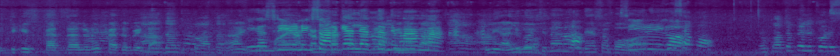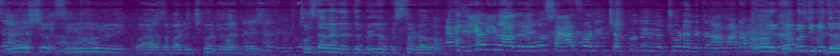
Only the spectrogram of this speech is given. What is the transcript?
ఇంటికి పెద్ద అల్లుడు పెద్ద బిడ్డ. ఆ, ఇప్పుడు ఇక మా శ్రీనునికి అక్క సొరకాయలు అక్క ఎత్తండి మా అమ్మ. నీ అలిగి వచ్చినా నా దేశ సురేష్ సీన్ చూడు అసలు పట్టించుకోవట్లేదండి. చూస్తారండి ఎంత బిల్డప్ ఇస్తాడో? చెక్కు తిరిగి చూడండి నా మాట ఓ, డబ్బులు చూపిద్దరు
